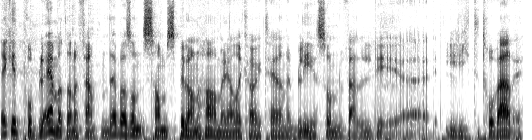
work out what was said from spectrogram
Det er ikke et problem at han er 15, det er bare sånn samspillet han har med de andre karakterene blir sånn veldig uh, lite troverdig.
